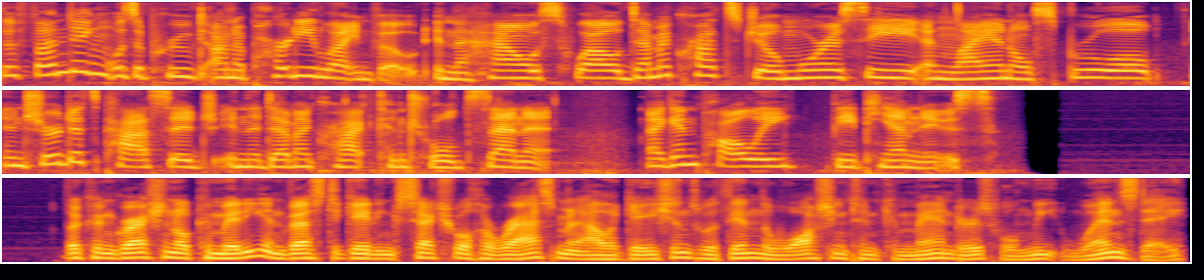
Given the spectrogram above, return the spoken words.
The funding was approved on a party line vote in the House, while Democrats Joe Morrissey and Lionel Spruill ensured its passage in the Democrat controlled Senate. Megan Pauley, VPM News. The Congressional Committee investigating sexual harassment allegations within the Washington Commanders will meet Wednesday,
